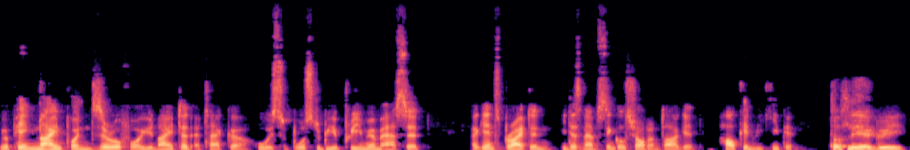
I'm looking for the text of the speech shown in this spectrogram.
We're paying 9.0 for a United attacker who is supposed to be a premium asset. Against Brighton, he doesn't have a single shot on target. How can we keep him? Totally agree.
